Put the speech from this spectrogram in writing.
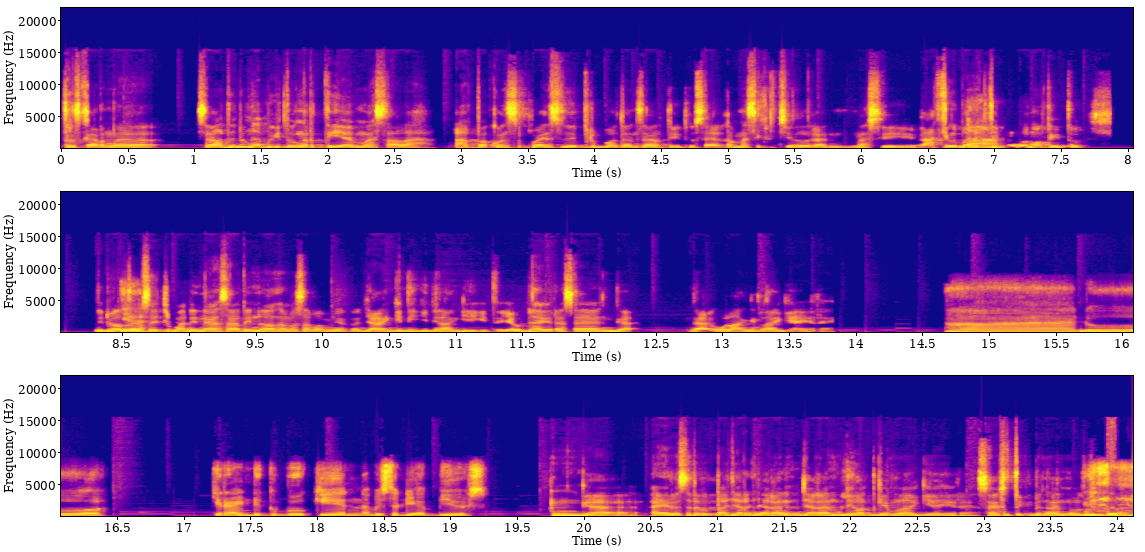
Terus karena saya waktu itu nggak begitu ngerti ya masalah apa konsekuensi dari perbuatan saya waktu itu. Saya kan masih kecil kan, masih akil balik belum waktu itu. Jadi waktu Iya. itu saya cuma dinasehatin doang sama satpamnya, jangan gini-gini lagi gitu. Ya udah akhirnya saya nggak nggak ngulangin lagi akhirnya. Aduh. Kirain digebukin, habis itu di abuse. Enggak. Akhirnya saya dapat pelajaran jangan jangan beli hot game lagi akhirnya. Saya stick dengan Ultima.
